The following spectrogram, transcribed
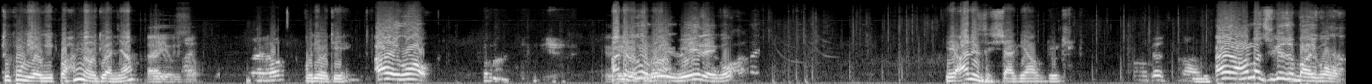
두콩이 여기 있고 한 명 어디 갔냐? 나 여기 있어 어디 어디? 아, 이거, 아니, 이거. 왜, 왜 이래, 이거? 얘 안에서 시작이야 우리. 아 한번 죽여줘봐 이거.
